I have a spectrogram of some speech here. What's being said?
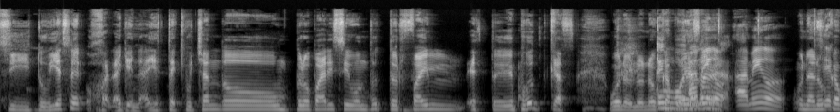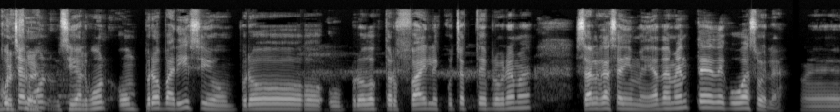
si tuviese, ojalá que nadie esté escuchando un Pro Paris y un Doctor File este podcast. Bueno, no, nunca puede amigo, Amigo, Una si, escucha algún, si algún un Pro Paris y un Pro, un Pro Doctor File escucha este programa, sálgase inmediatamente de Cubazuela. Eh,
